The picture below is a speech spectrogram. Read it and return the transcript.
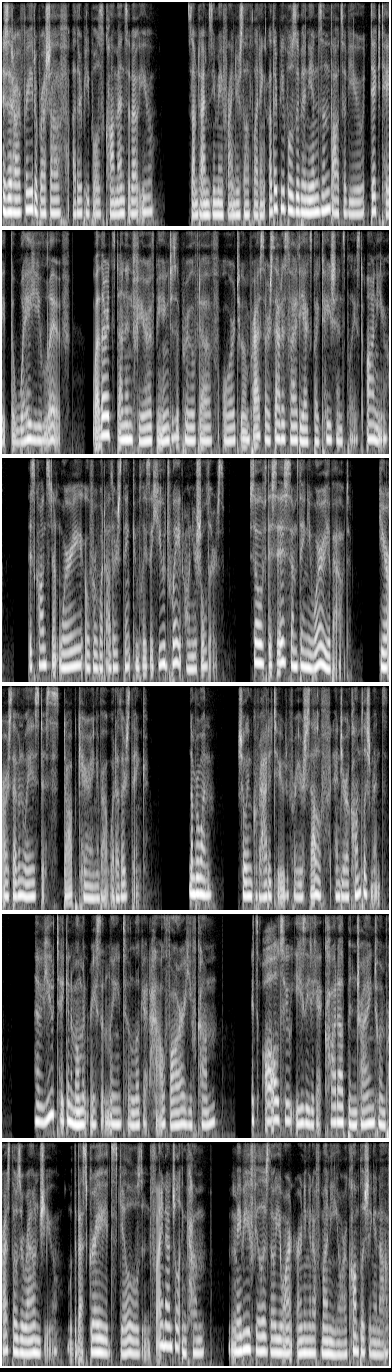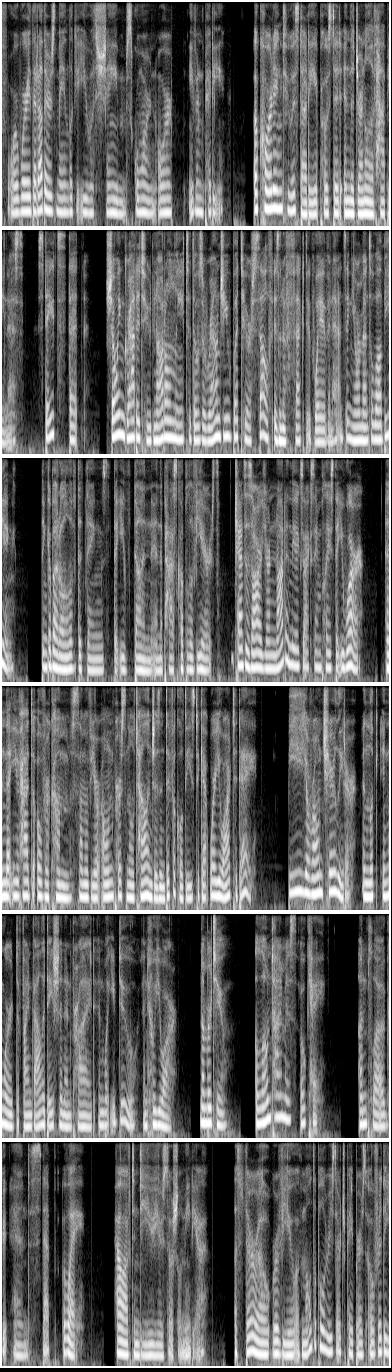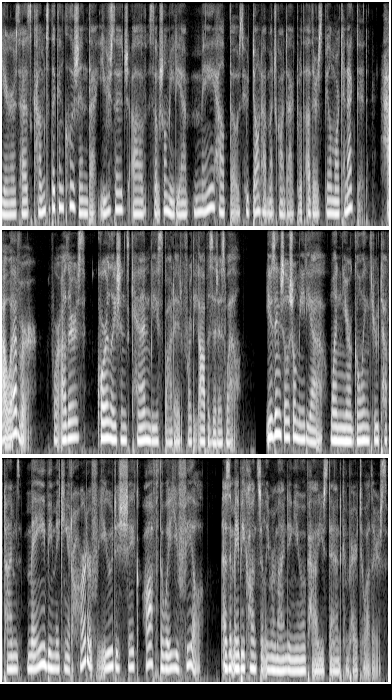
Is it hard for you to brush off other people's comments about you? Sometimes you may find yourself letting other people's opinions and thoughts of you dictate the way you live. Whether it's done in fear of being disapproved of or to impress or satisfy the expectations placed on you. This constant worry over what others think can place a huge weight on your shoulders. So if this is something you worry about, here are seven ways to stop caring about what others think. Number one, showing gratitude for yourself and your accomplishments. Have you taken a moment recently to look at how far you've come? It's all too easy to get caught up in trying to impress those around you with the best grades, skills, and financial income. Maybe you feel as though you aren't earning enough money or accomplishing enough, or worry that others may look at you with shame, scorn, or even pity. According to a study posted in the Journal of Happiness, states that showing gratitude not only to those around you, but to yourself is an effective way of enhancing your mental well-being. Think about all of the things that you've done in the past couple of years. Chances are you're not in the exact same place that you were and that you've had to overcome some of your own personal challenges and difficulties to get where you are today. Be your own cheerleader and look inward to find validation and pride in what you do and who you are. Number two, alone time is okay. Unplug and step away. How often do you use social media? A thorough review of multiple research papers over the years has come to the conclusion that usage of social media may help those who don't have much contact with others feel more connected. However, for others, correlations can be spotted for the opposite as well. Using social media when you're going through tough times may be making it harder for you to shake off the way you feel, as it may be constantly reminding you of how you stand compared to others.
